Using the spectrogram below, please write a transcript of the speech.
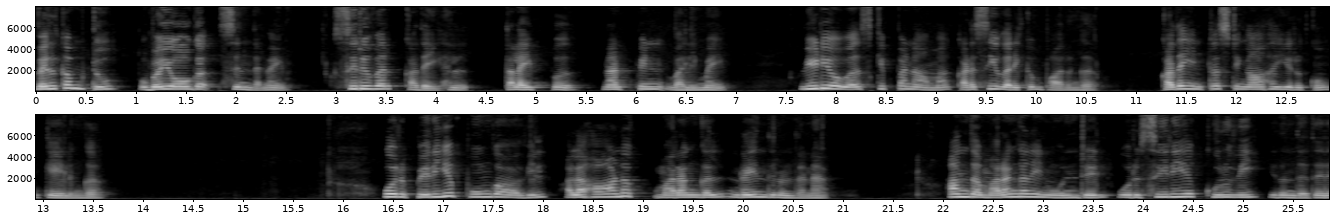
வெல்கம் டு உபயோக சிந்தனை சிறுவர் கதைகள் தலைப்பு நட்பின் வலிமை வீடியோவை ஸ்கிப் பண்ணாமல் கடைசி வரைக்கும் பாருங்கள் கதை இன்ட்ரெஸ்டிங்காக இருக்கும் கேளுங்க. ஒரு பெரிய பூங்காவில் அழகான மரங்கள் நிறைந்திருந்தன. அந்த மரங்களின் ஒன்றில் ஒரு சிறிய குருவி இருந்தது.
